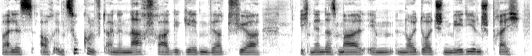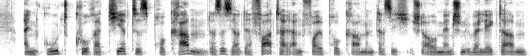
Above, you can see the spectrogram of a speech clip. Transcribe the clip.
weil es auch in Zukunft eine Nachfrage geben wird für ich nenne das mal im neudeutschen Mediensprech, ein gut kuratiertes Programm. Das ist ja der Vorteil an Vollprogrammen, dass sich schlaue Menschen überlegt haben,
